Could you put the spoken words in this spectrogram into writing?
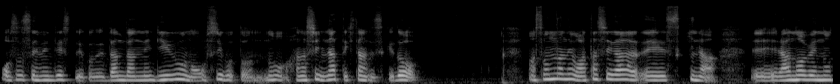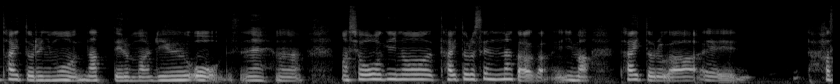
おすすめですということで、だんだんね、竜王のお仕事の話になってきたんですけど、まあ、そんなね、私が、えー、好きな、えー、ラノベのタイトルにもなってる、まあ、竜王ですね。うん。まあ、将棋のタイトル戦の中が、今、タイトルが、えー、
